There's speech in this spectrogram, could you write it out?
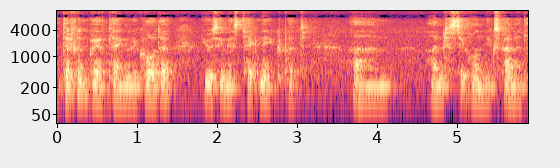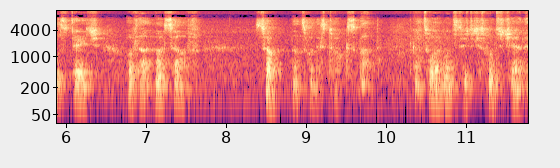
a different way of playing the recorder using this technique, but um, I'm just on the experimental stage of that myself. So that's what this talk's about. That's all I wanted to do. just want to share this.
